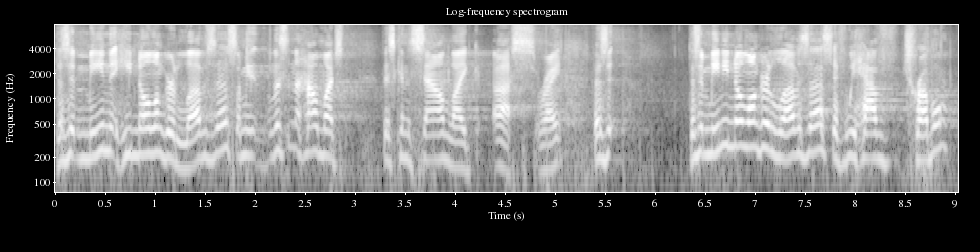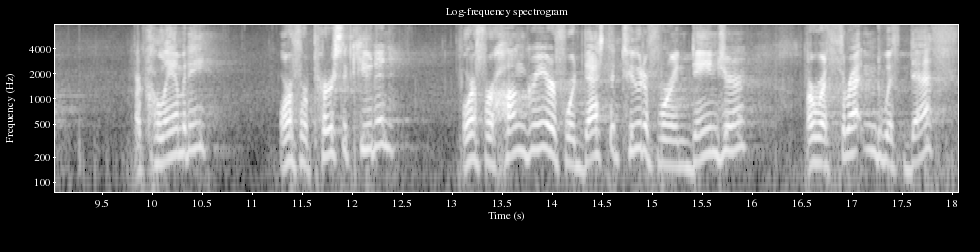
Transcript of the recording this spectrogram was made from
Does it mean that he no longer loves us? I mean, listen to how much this can sound like us, right? Does it, does it mean he no longer loves us if we have trouble or calamity or if we're persecuted or if we're hungry or if we're destitute or if we're in danger or we're threatened with death?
